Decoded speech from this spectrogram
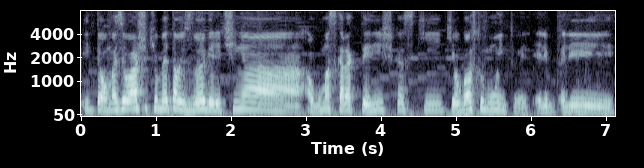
Então, mas eu acho que o Metal Slug, ele tinha algumas características que, que eu gosto muito. Ele, ele, ele-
